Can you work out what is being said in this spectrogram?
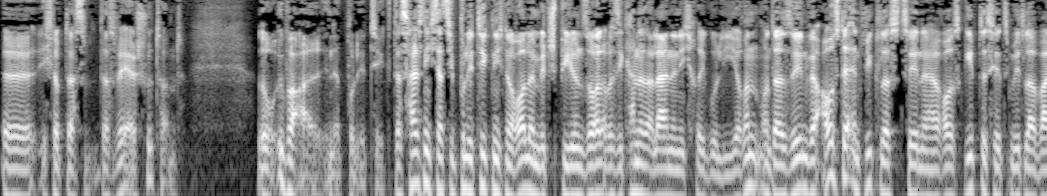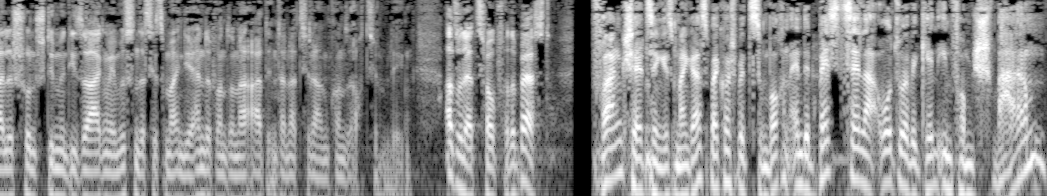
Äh, ich glaube, das, das wäre erschütternd. So, überall in der Politik. Das heißt nicht, dass die Politik nicht eine Rolle mitspielen soll, aber sie kann es alleine nicht regulieren. Und da sehen wir aus der Entwicklerszene heraus, gibt es jetzt mittlerweile schon Stimmen, die sagen, wir müssen das jetzt mal in die Hände von so einer Art internationalem Konsortium legen. Also let's hope for the best. Frank Schätzing ist mein Gast bei Koschwitz zum Wochenende. Bestseller-Autor, wir kennen ihn vom Schwarm,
